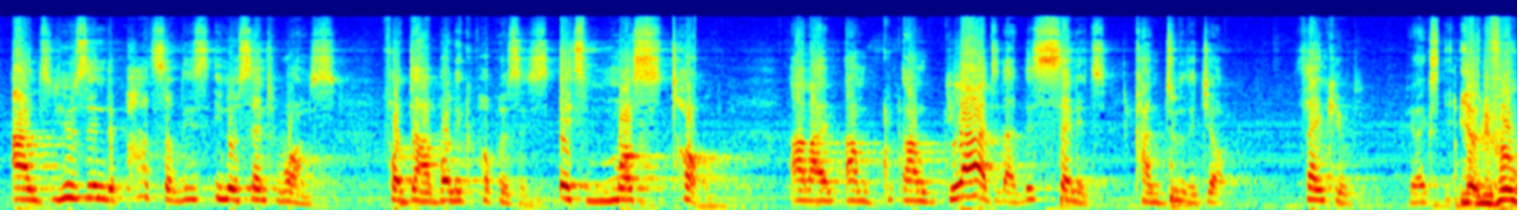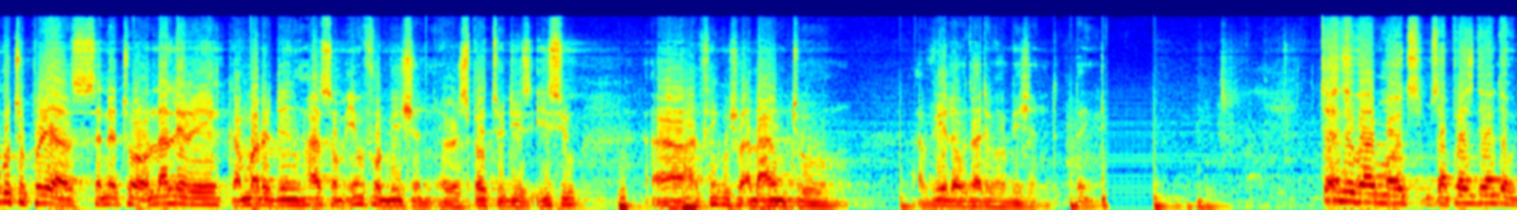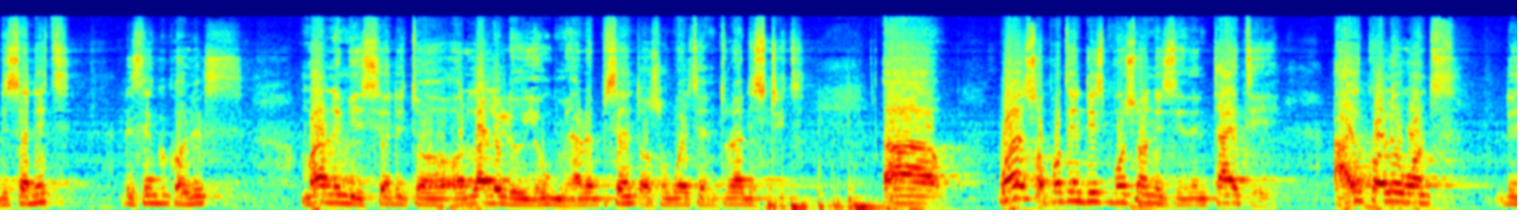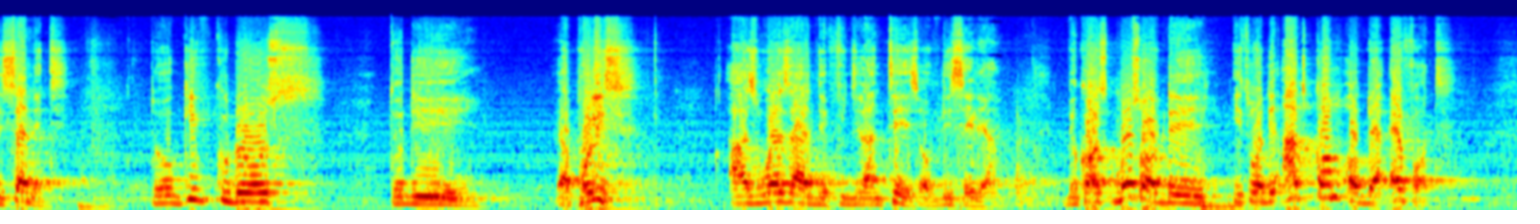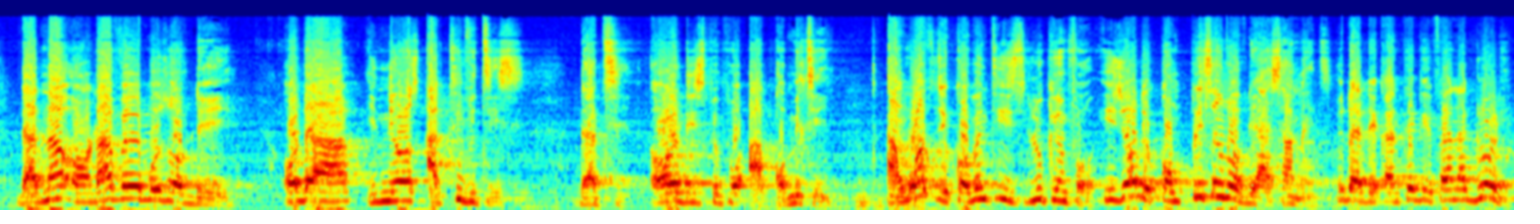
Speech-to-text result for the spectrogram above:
and using the parts of these innocent ones for diabolic purposes. It must stop. And I'm, I'm, I'm glad that this Senate can do the job. Thank you. Yes, before we go to prayers, Senator Lalere Kamaruddin has some information in respect to this issue. Uh, I think we should allow him to avail of that information. Thank you. Thank you very much, Mr. President of the Senate, distinguished colleagues. My name is Senator Olalere Oyewumi. I represent Osun West Central District. Uh, while supporting this motion is in entirety, I equally want the Senate to give kudos to the uh, police as well as the vigilantes of this area. Because most of the it was the outcome of their effort that now unravel most of the other heinous activities that all these people are committing. And what the community is looking for is just the completion of the assignment so that they can take a final glory.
